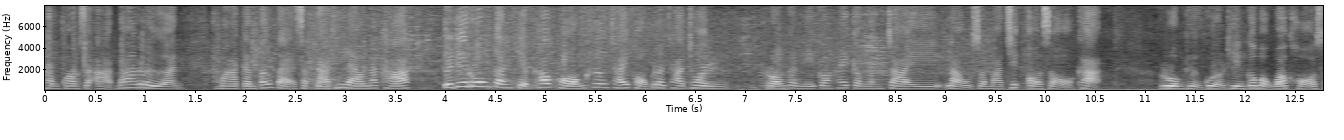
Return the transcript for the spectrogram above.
ทำความสะอาดบ้านเรือน มากันตั้งแต่สัปดาห์ที่แล้วนะคะ โดยได้ร่วมกันเก็บข้าวของเครื่องใช้ของประชาชน พร้อมกันนี้ก็ให้กำลังใจเหล่าสมาชิกอสค่ะรวมถึงคุณอนุทินก็บอกว่าขอส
